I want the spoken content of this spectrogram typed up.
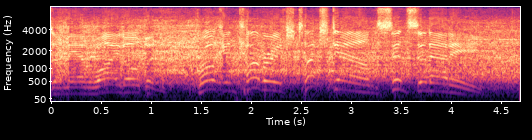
A man wide open. Broken coverage. Touchdown, Cincinnati.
